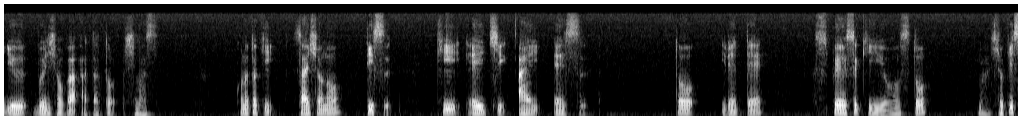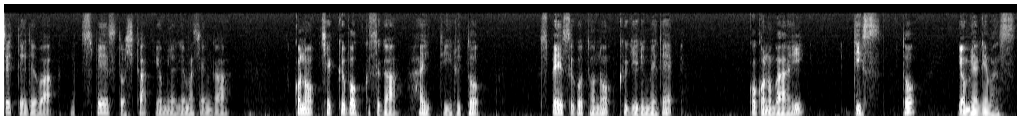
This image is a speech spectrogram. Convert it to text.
いう文章があったとします。この時、最初の this, this と入れて、スペースキーを押すと、まあ、初期設定ではスペースとしか読み上げませんが、このチェックボックスが入っていると、スペースごとの区切り目で、ここの場合、this と読み上げます。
